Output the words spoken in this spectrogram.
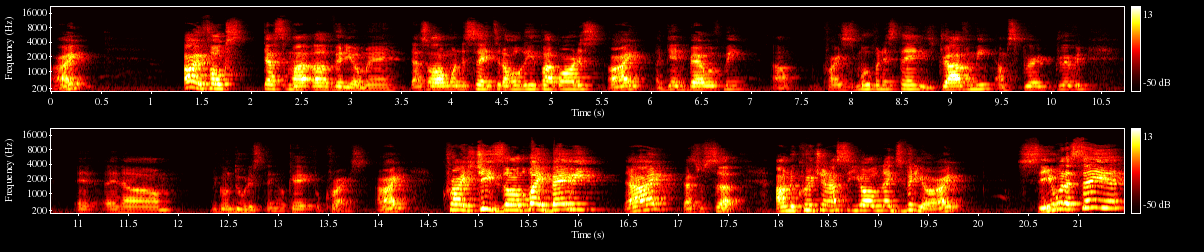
Alright? Alright, folks. That's my uh, video, man. That's all I wanted to say to the holy hip hop artists. Alright? Again, bear with me. Um, Christ is moving this thing. He's driving me. I'm spirit driven. And, and um, we're going to do this thing, okay? For Christ. Alright? Christ Jesus all the way, baby. Alright? That's what's up. I'm the creature and I'll see y'all in the next video, alright? See you when I see you.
